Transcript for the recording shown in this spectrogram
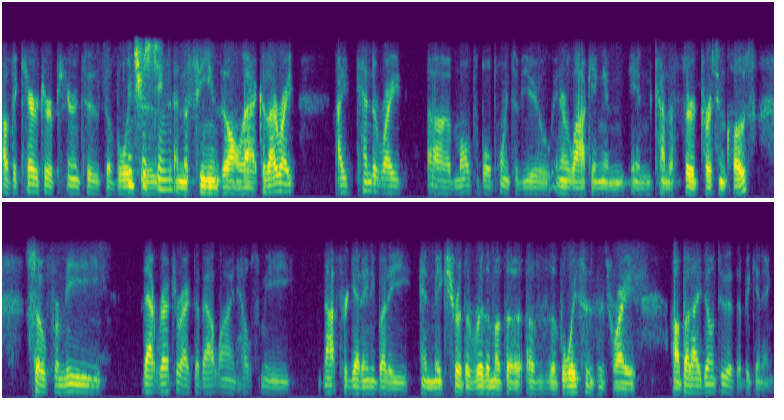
of the character appearances, the voices, and the scenes and all that. Because I write, I tend to write uh, multiple points of view interlocking in, in kind of third person close. So for me, that retroactive outline helps me not forget anybody and make sure the rhythm of the of the voices is right. Uh, but I don't do it at the beginning.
